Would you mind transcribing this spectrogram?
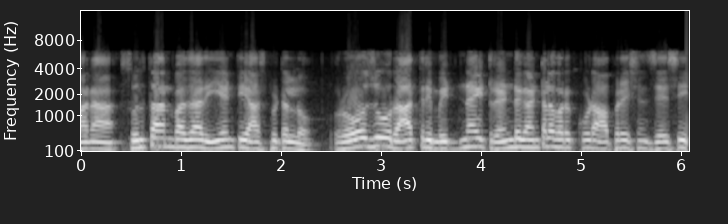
మన సుల్తాన్ బజార్ ఈఎన్టీ హాస్పిటల్లో రోజు రాత్రి మిడ్ నైట్ రెండు గంటల వరకు కూడా ఆపరేషన్స్ చేసి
